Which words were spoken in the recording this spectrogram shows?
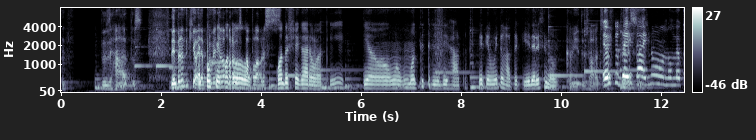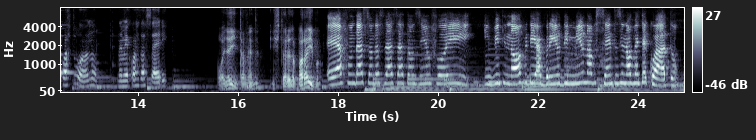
dos ratos. Lembrando que, olha, É aproveitando a palavra, a palavra. Quando chegaram aqui, tinha um, um monte de trilha de rato. Porque tinha muito rato aqui, e deram esse nome. Caminho dos ratos. Eu estudei isso daí no, no meu quarto ano, na minha quarta série. Olha aí, tá vendo? História da Paraíba. É, a fundação da cidade de Sertãozinho foi em 29 de abril de 1994.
